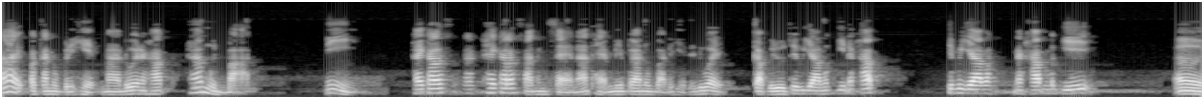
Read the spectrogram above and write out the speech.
ได้ประกันอุบัติเหตุมาด้วยนะครับ50,000บาท นี่ให้ค่าให้ค่ารักษา1 0 0 0 0แสนนะ แถมมีประกันอุบัติเหตุได้ด้วย กลับไปดูเทพยาเมื่อกี้นะครับเทพยานะครับ เมื่อกี้ เออ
